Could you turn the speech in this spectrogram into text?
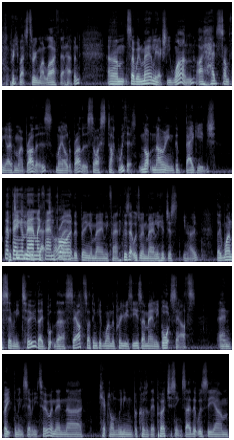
pretty much through my life that happened. Um, so when Manly actually won, I had something over my brothers, my older brothers, so I stuck with it, not knowing the baggage That being a particularly at Manly that fan time, brought. That being a Manly fan, because that was when Manly had just, you know, they won 72. They bought the Souths, I think, had won the previous year. So Manly bought Souths and beat them in 72 and then uh, kept on winning because of their purchasing. So that was the. Um,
